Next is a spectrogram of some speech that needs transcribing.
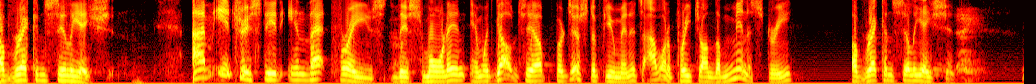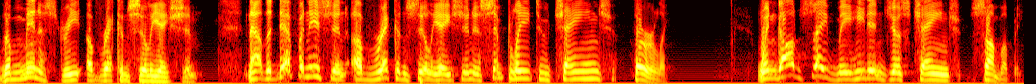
of reconciliation. I'm interested in that phrase this morning, and with God's help, for just a few minutes, I want to preach on the ministry of reconciliation. The ministry of reconciliation. Now, the definition of reconciliation is simply to change thoroughly. When God saved me, He didn't just change some of me,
